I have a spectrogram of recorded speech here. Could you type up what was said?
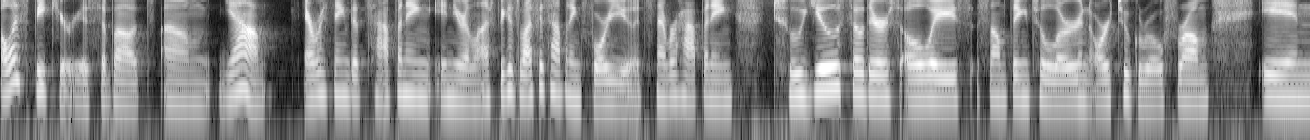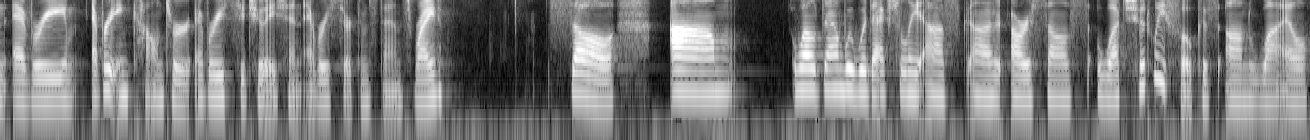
always be curious about um yeah everything that's happening in your life because life is happening for you. It's never happening to you. So there's always something to learn or to grow from in every every encounter every situation every circumstance right? So um well then we would actually ask uh, ourselves what should we focus on while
